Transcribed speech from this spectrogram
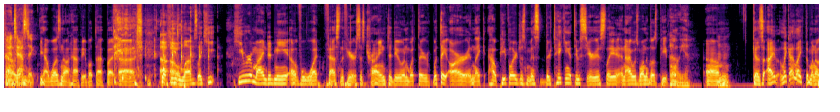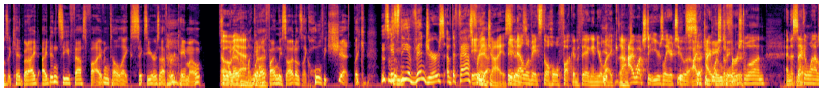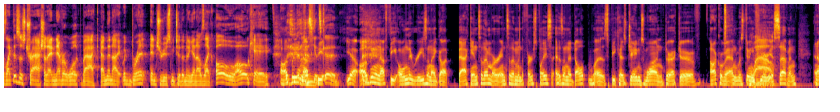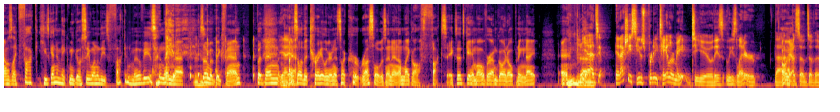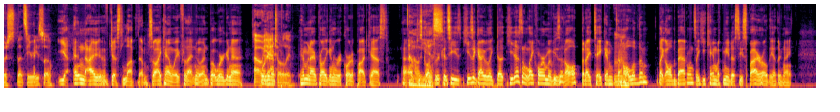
Fantastic. Yeah, was not happy about that, but uh, but he loves like he he reminded me of what Fast and the Furious is trying to do and what they're what they are and like how people are just miss they're taking it too seriously and I was one of those people. Oh yeah. Um because I like I liked them when I was a kid, but I I didn't see Fast Five until like six years after it came out. So Oh, when yeah. I Oh my when I finally saw it, I was like, "Holy shit! Like this is It's am- the Avengers of the Fast franchise. It, It is. elevates the whole fucking thing, and you're like, I I watched it years later too. It's I, such a I watched game the first one, and the second one, I was like, this is trash, and I never looked back. And then I, like, Brent introduced me to them, and again, I was like, oh, okay. oddly enough, this gets the- good. Yeah, oddly enough, the only reason I got back into them or into them in the first place as an adult was because James Wan, director of Aquaman, was doing Wow. Furious Seven, and I was like, "Fuck, he's gonna make me go see one of these fucking movies." And then, uh, because I'm a big fan, but then Yeah, I saw the trailer and I saw Kurt Russell was in it. I'm like, "Oh fuck sakes, it's game over. I'm going opening night." And uh, Yeah, it's it actually seems pretty tailor made to you. These these later uh, Oh, yeah. episodes of those that series. So Yeah, and I have just loved them, so I can't wait for that new one. But we're gonna, Oh, we're yeah, gonna, totally. Him and I are probably gonna record a podcast, uh, Oh, just going yes. through because he's he's a guy who like does he doesn't like horror movies at all, but I take him to Mm-hmm. all of them, like all the bad ones. Like he came with me to see Spiral the other night.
